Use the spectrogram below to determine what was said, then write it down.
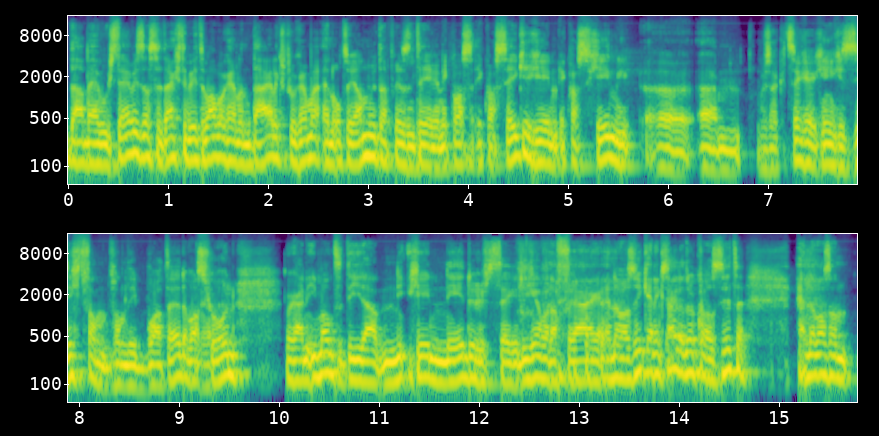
dat bij Woestijnvis dat ze dachten, weet wat, we gaan een dagelijks programma en Otto Jan moet dat presenteren. En ik was, ik was zeker geen, ik was geen eh, ehm, hoe zou ik het zeggen, geen gezicht van, van die boîte. Hè. Dat was gewoon, we gaan iemand die dat niet, geen nee durft zeggen, die gaan we dat vragen. En dat was ik, en ik zag dat ook wel zitten. En dat was dan,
